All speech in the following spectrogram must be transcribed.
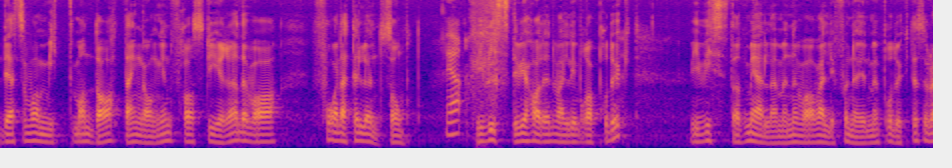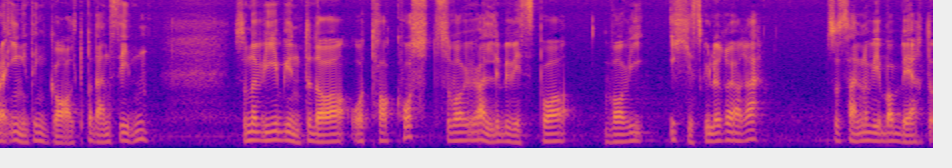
det som, var mitt mandat den gangen fra styret, det var få dette lønnsomt. Ja. Vi visste vi hadde et veldig bra produkt. Vi visste at medlemmene var veldig fornøyd med produktet, så det var ingenting galt på den siden. Så når vi begynte da å ta kost, så var vi veldig bevisst på hva vi ikke skulle røre. Så selv når vi barberte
